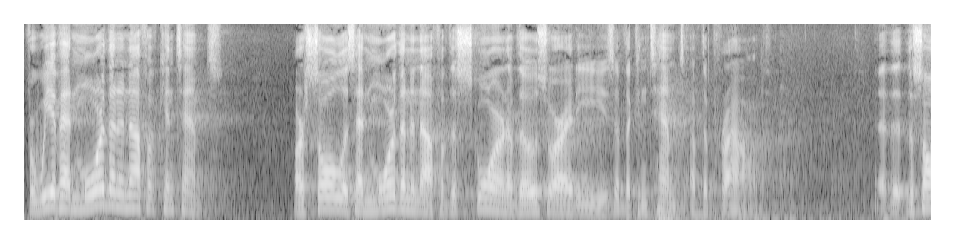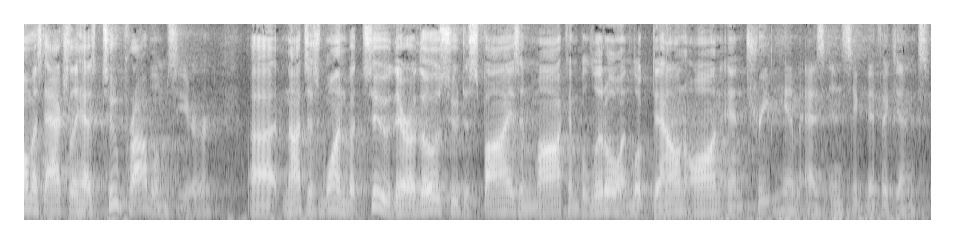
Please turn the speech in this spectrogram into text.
For we have had more than enough of contempt. Our soul has had more than enough of the scorn of those who are at ease, of the contempt of the proud. Uh, the, the psalmist actually has two problems here. Uh, not just one, but two. There are those who despise and mock and belittle and look down on and treat him as insignificant.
